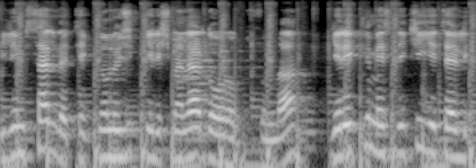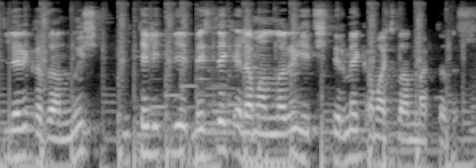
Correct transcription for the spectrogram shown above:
bilimsel ve teknolojik gelişmeler doğrultusunda gerekli mesleki yeterlilikleri kazanmış, nitelikli meslek elemanları yetiştirmek amaçlanmaktadır.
